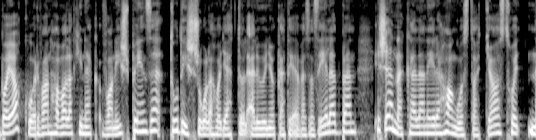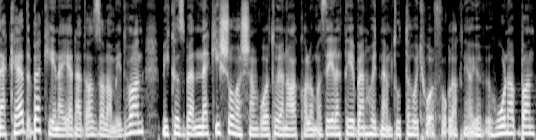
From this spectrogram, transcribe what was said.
Baj akkor van, ha valakinek van is pénze, tud is róla, hogy ettől előnyöket élvez az életben, és ennek ellenére hangoztatja azt, hogy neked be kéne érned azzal, amit van, miközben neki sohasem volt olyan alkalom az életében, hogy nem tudta, hogy hol fog lakni a jövő hónapban,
